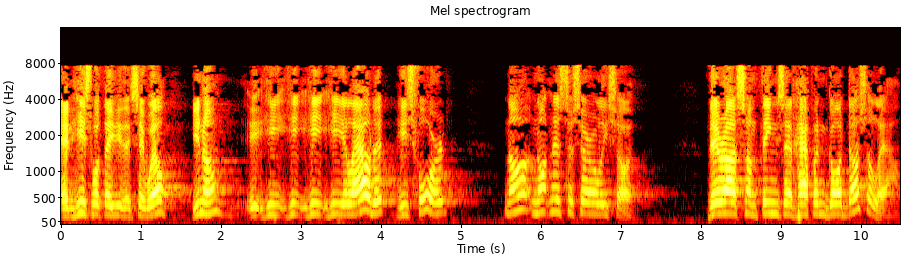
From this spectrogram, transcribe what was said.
and here's what they do. They say, well, you know, he he he he allowed it. He's for it. No, not necessarily so. There are some things that happen God does allow.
